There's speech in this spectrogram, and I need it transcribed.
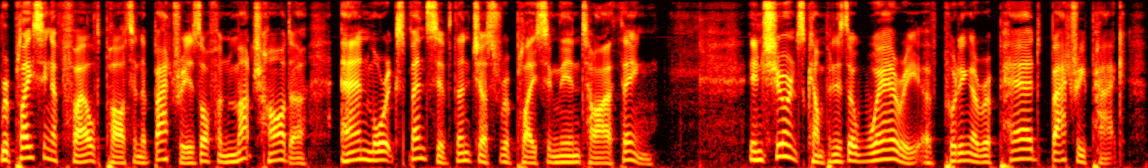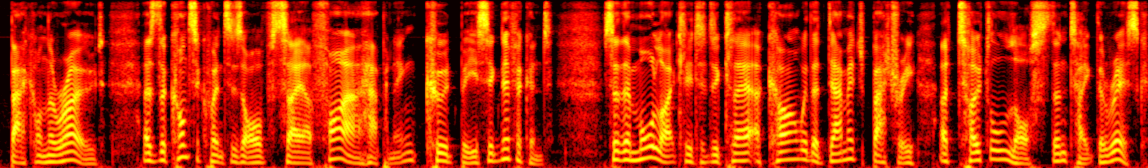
replacing a failed part in a battery is often much harder and more expensive than just replacing the entire thing. Insurance companies are wary of putting a repaired battery pack back on the road, as the consequences of, say, a fire happening could be significant. So they're more likely to declare a car with a damaged battery a total loss than take the risk.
